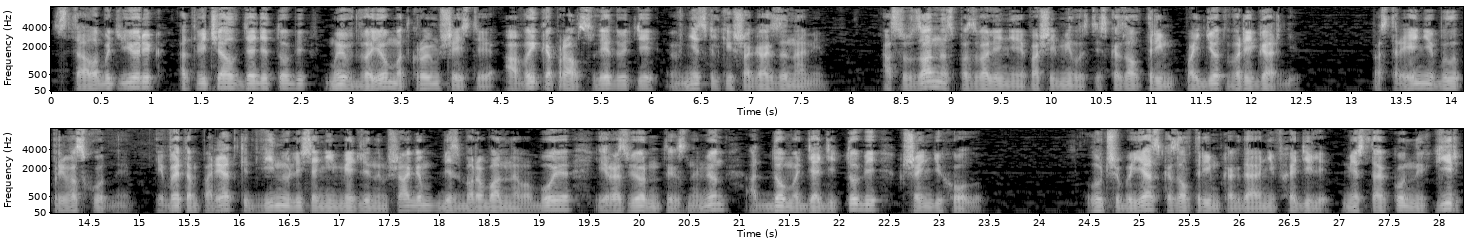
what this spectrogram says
«Стало быть, Йорик, — отвечал дядя Тоби, — мы вдвоем откроем шествие, а вы, капрал, следуйте в нескольких шагах за нами. А Сузанна, с позволения вашей милости, — сказал Трим, — пойдет в Оригарде». Построение было превосходное, и в этом порядке двинулись они медленным шагом, без барабанного боя и развернутых знамен от дома дяди Тоби к Шенди-Холлу. «Лучше бы я, — сказал Трим, когда они входили, — вместо оконных гирь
